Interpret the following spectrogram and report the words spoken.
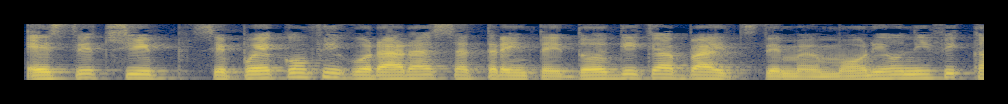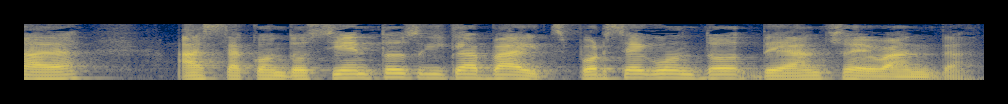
Este chip se puede configurar hasta 32 GB de memoria unificada hasta con 200 GB por segundo de ancho de banda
